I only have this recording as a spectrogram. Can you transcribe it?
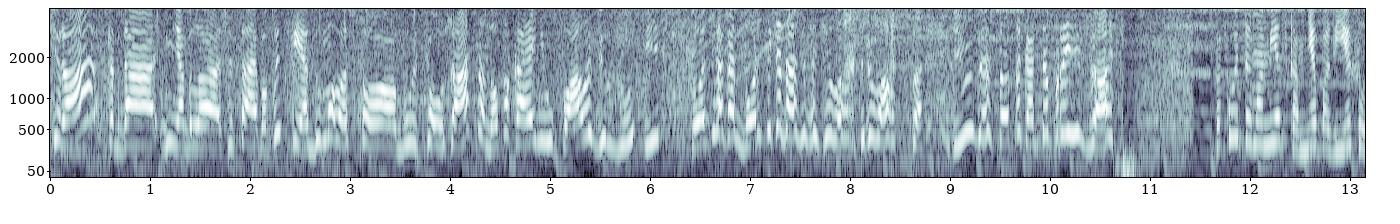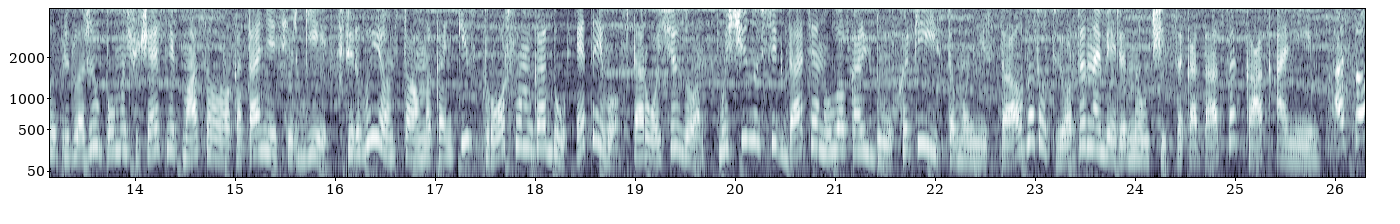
Вчера, когда у меня была шестая попытка, я думала, что будет все ужасно, но пока я не упала, держусь, и вроде как от бортика даже начала отрываться, и уже что-то как-то проезжать. В какой-то момент ко мне подъехал и предложил помощь участник массового катания Сергей. Впервые он стал на коньки в прошлом году. Это его второй сезон. Мужчину всегда тянуло ко льду. Хоккеистом он не стал, зато твердо намерен научиться кататься, как они. А что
